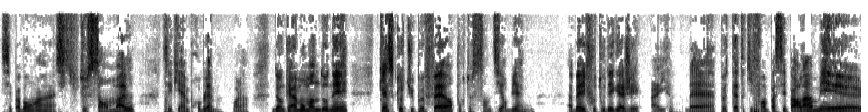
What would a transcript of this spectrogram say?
C'est pas bon. Hein si tu te sens mal, c'est qu'il y a un problème. Voilà. Donc à un moment donné, qu'est-ce que tu peux faire pour te sentir bien? Ah ben, il faut tout dégager. Aïe. Ben peut-être qu'il faut en passer par là, mais euh,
